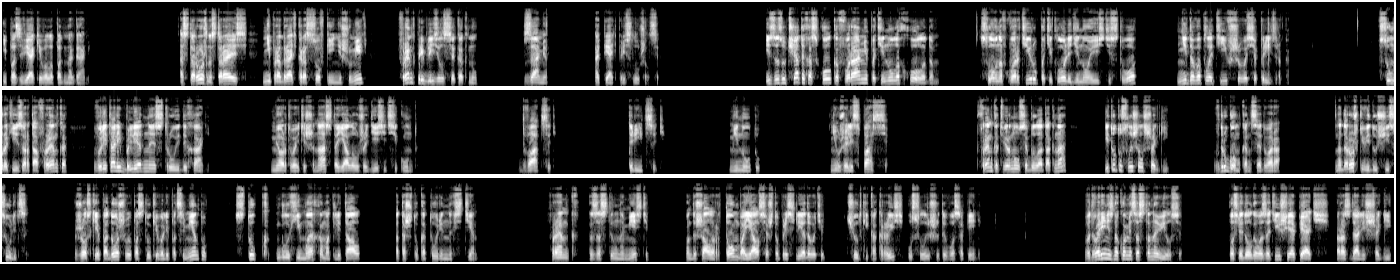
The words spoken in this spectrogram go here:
и позвякивало под ногами. Осторожно, стараясь не продрать кроссовки и не шуметь, Фрэнк приблизился к окну замер, опять прислушался. Из-за зубчатых осколков в раме потянуло холодом, словно в квартиру потекло ледяное естество недовоплотившегося призрака. В сумраке изо рта Фрэнка вылетали бледные струи дыхания. Мертвая тишина стояла уже десять секунд. Двадцать тридцать, минуту. Неужели спасся? Фрэнк отвернулся было от окна, и тут услышал шаги. В другом конце двора. На дорожке, ведущей с улицы. Жесткие подошвы постукивали по цементу, стук глухим эхом отлетал от оштукатуренных стен. Фрэнк застыл на месте, он дышал ртом, боялся, что преследователь, чуткий как рысь, услышит его сопение. Во дворе незнакомец остановился. После долгого затишья опять раздались шаги.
